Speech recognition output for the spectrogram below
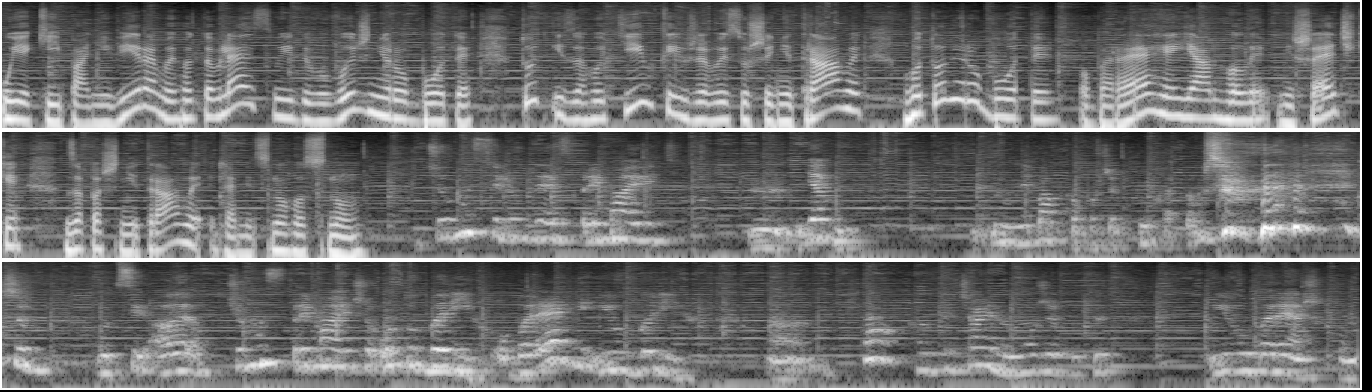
у якій пані Віра виготовляє свої дивовижні роботи. Тут і заготівки, і вже висушені трави, готові роботи, обереги, янголи, мішечки, запашні трави для міцного сну. Чомусь люди сприймають, я ну, не бабка пошептуха, тому що, щоб оці, але чомусь сприймають, що от оберіг, обереги і оберіг. Так, звичайно, може бути і обережком.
